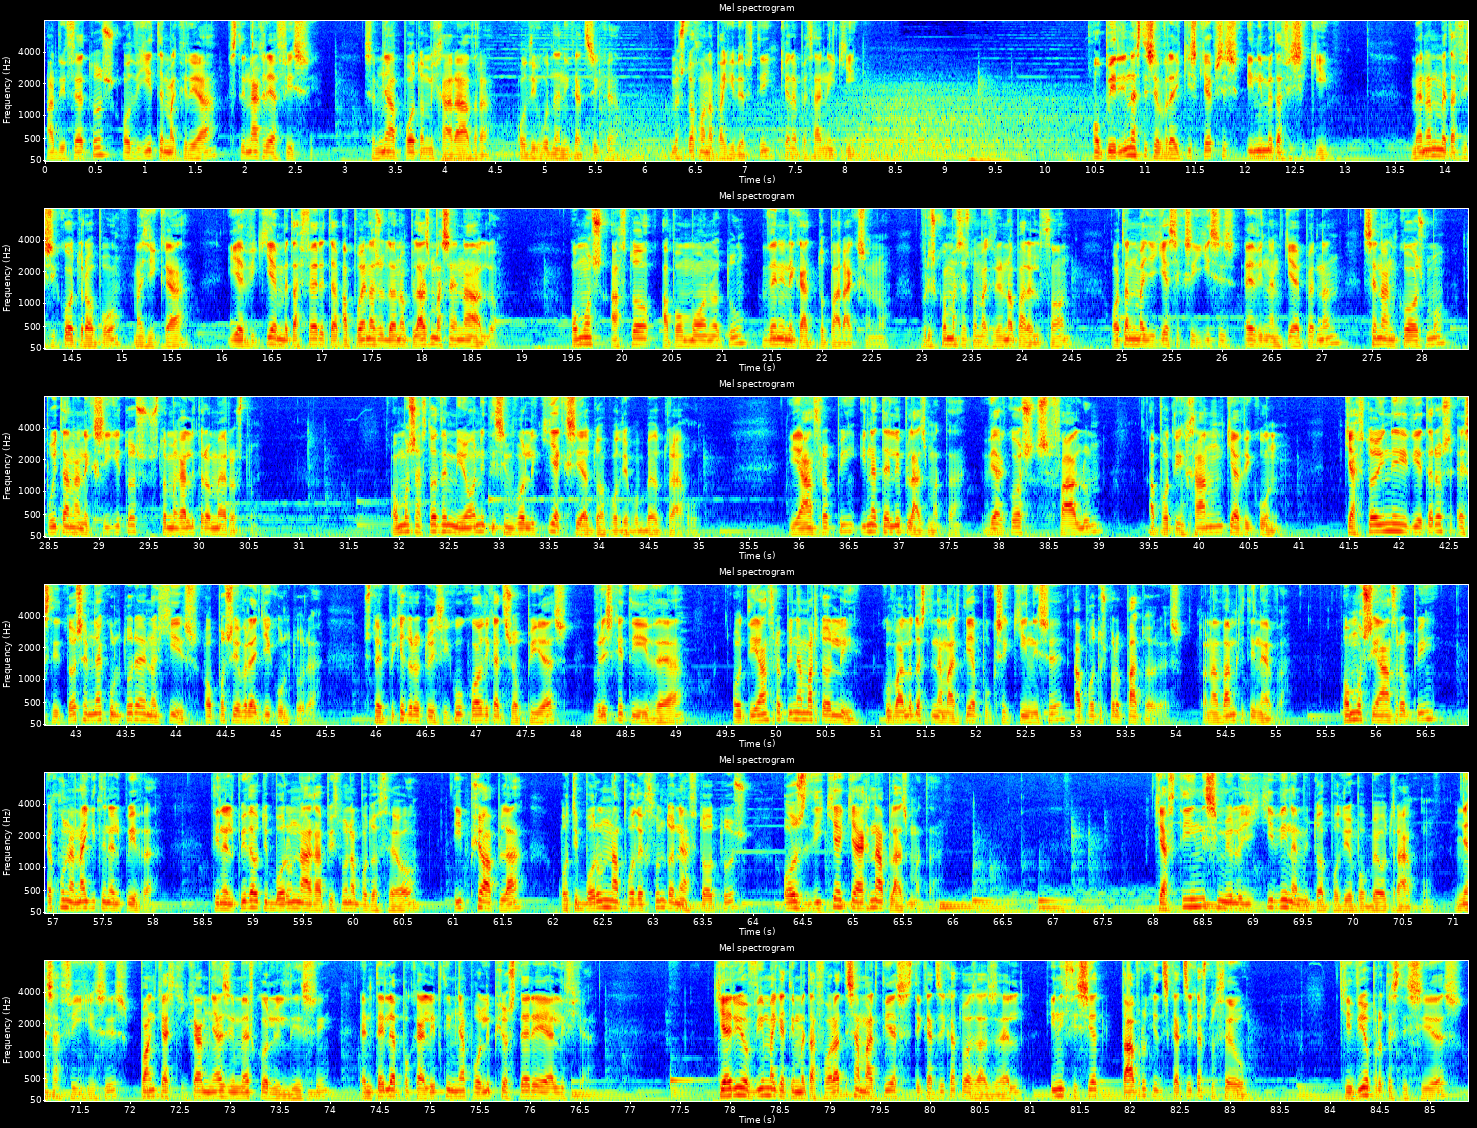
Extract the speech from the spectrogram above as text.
Αντιθέτως, οδηγείται μακριά στην άγρια φύση. Σε μια απότομη χαράδρα οδηγούνταν η κατσίκα με στόχο να παγιδευτεί και να πεθάνει εκεί. Ο πυρήνας της εβραϊκής σκέψης είναι η μεταφυσική. Με έναν μεταφυσικό τρόπο, μαγικά, η αδικία μεταφέρεται από ένα ζωντανό πλάσμα σε ένα άλλο. Όμως αυτό από μόνο του δεν είναι κάτι το παράξενο. Βρισκόμαστε στο μακρινό παρελθόν, όταν μαγικές εξηγήσεις έδιναν και έπαιρναν σε έναν κόσμο που ήταν ανεξήγητος στο μεγαλύτερο μέρος του. Όμως αυτό δεν μειώνει τη συμβολική αξία του αποδιοπομπαίου τράγου. Οι άνθρωποι είναι ατελή πλάσματα, διαρκώς σφάλουν, αποτυγχάνουν και αδικούν. Και αυτό είναι ιδιαίτερος αισθητό σε μια κουλτούρα ενοχής, όπως η εβραϊκή κουλτούρα, στο επίκεντρο του ηθικού κώδικα της οποίας βρίσκεται η ιδέα ότι οι άνθρωποι είναι αμαρτωλοί, κουβαλώντας την αμαρτία που ξεκίνησε από τους προπάτορες, τον Αδάμ και την Εύα. Όμως οι άνθρωποι έχουν ανάγκη την ελπίδα. Την ελπίδα ότι μπορούν να αγαπηθούν από το Θεό ή πιο απλά ότι μπορούν να αποδεχθούν τον εαυτό τους ως δίκαια και αγνά πλάσματα. Και αυτή είναι η σημειολογική δύναμη του αποδιοπομπαίου τράκου, μιας αφήγησης που, αν και αρχικά μοιάζει με εύκολη λύση, εν τέλει αποκαλύπτει μια πολύ πιο στέρεη αλήθεια. Κέριο βήμα για τη μεταφορά της αμαρτίας στην κατσίκα του Αζαζέλ είναι η θυσία του Ταύρου και της κατσίκας του Θεού. Και οι δύο πρωτεστησίες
